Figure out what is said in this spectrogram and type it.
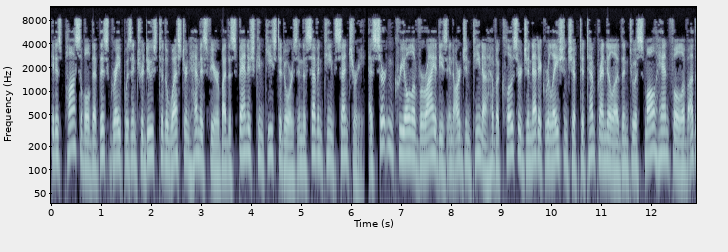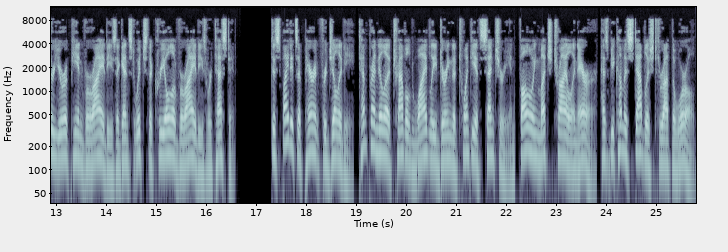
It is possible that this grape was introduced to the Western Hemisphere by the Spanish conquistadors in the 17th century, as certain Criolla varieties in Argentina have a closer genetic relationship to Tempranillo than to a small handful of other European varieties against which the Criolla varieties were tested. Despite its apparent fragility, Tempranillo traveled widely during the 20th century and, following much trial and error, has become established throughout the world.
